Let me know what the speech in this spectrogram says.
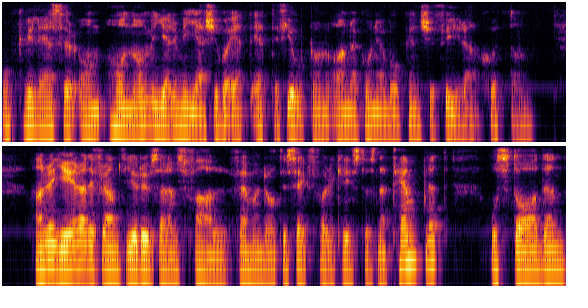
Och vi läser om honom i Jeremia 21, 1-14 och Andra Konungaboken 24, 17. Han regerade fram till Jerusalems fall 586 f.Kr. när templet och staden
